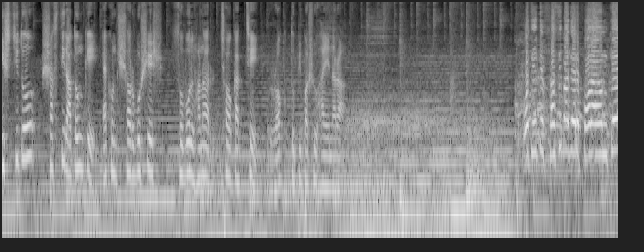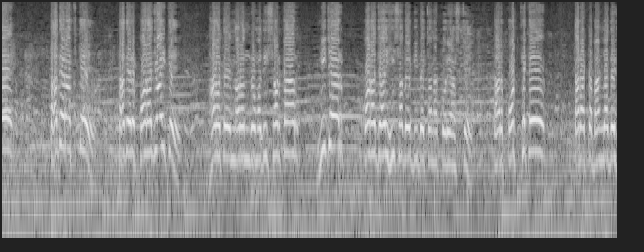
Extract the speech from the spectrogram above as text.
নিশ্চিত শাস্তির আতঙ্কে এখন সর্বশেষ সবল হানার ছক আঁকছে রক্ত পিপাসু হায়েনারা। অতীত ফ্যাসিবাদের পলায়নকে তাদের আজকে, তাদের পরাজয়কে ভারতের নরেন্দ্র মোদী সরকার নিজের পরাজয় হিসাবে বিবেচনা করে আসছে। তারপর থেকে তারা একটা বাংলাদেশ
